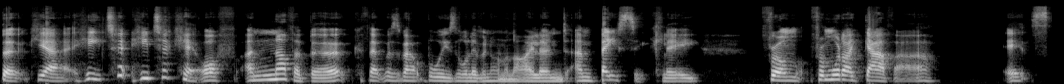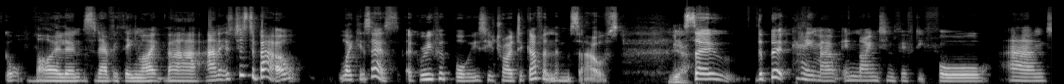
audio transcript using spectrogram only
book, yeah, he took he took it off another book that was about boys all living on an island, and basically, from from what I gather, it's got violence and everything like that, and it's just about, like it says, a group of boys who tried to govern themselves. Yeah. So the book came out in 1954 and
